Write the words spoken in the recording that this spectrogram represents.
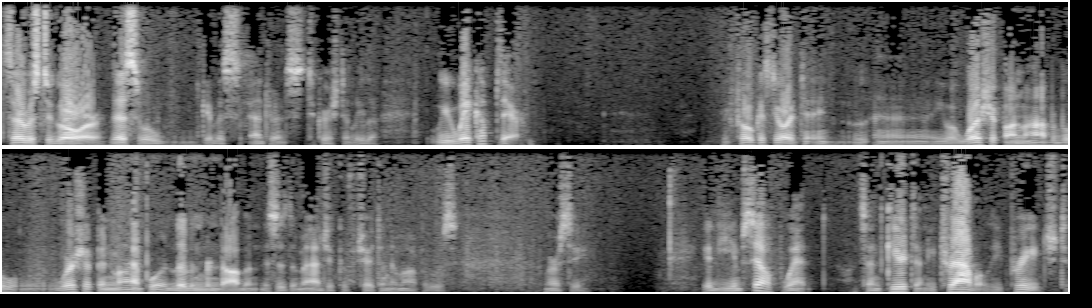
service to Gaur. This will give us entrance to Krishna Lila. We wake up there. Focus your, uh, your worship on Mahaprabhu, worship in Mayapur, live in Vrindavan. This is the magic of Chaitanya Mahaprabhu's mercy. And he himself went on Sankirtan, he traveled, he preached.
